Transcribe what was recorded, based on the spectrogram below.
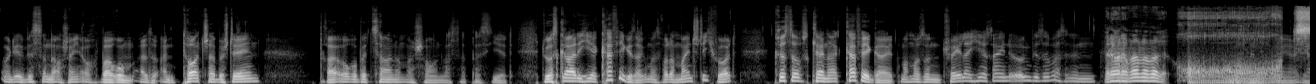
und ihr wisst dann wahrscheinlich auch warum. Also Antorcha bestellen, drei Euro bezahlen und mal schauen, was da passiert. Du hast gerade hier Kaffee gesagt, das war doch mein Stichwort. Christophs kleiner Kaffeeguide. Mach mal so einen Trailer hier rein, irgendwie sowas. In den, Warte, warte, warte, warte. ja, ja.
